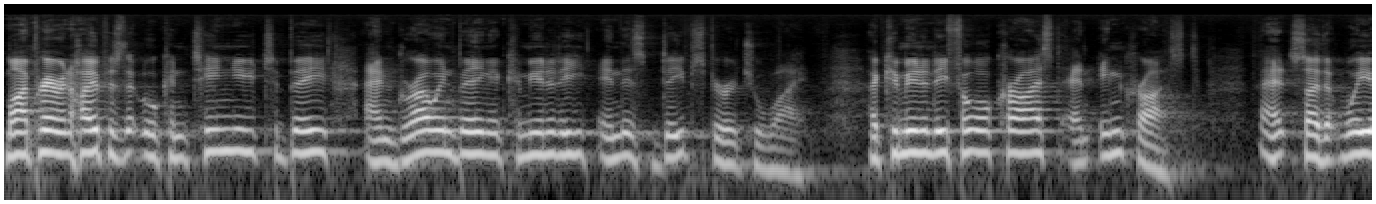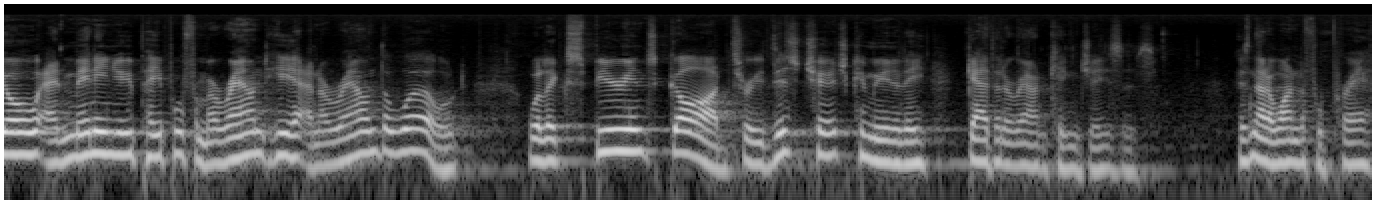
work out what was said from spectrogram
My prayer and hope is that we'll continue to be and grow in being a community in this deep spiritual way. A community for Christ and in Christ and so that we all and many new people from around here and around the world will experience God through this church community gathered around King Jesus. Isn't that a wonderful prayer?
